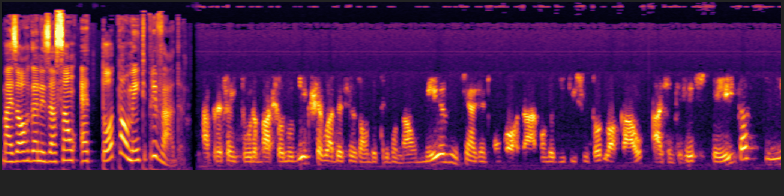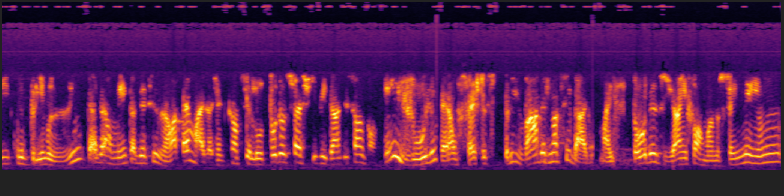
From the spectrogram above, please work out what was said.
mas a organização é totalmente privada. A prefeitura baixou no dia que chegou a decisão do tribunal, mesmo sem a gente concordar, quando eu digo isso em todo local, a gente respeita e cumprimos integralmente a decisão. Até mais, a gente cancelou todas as festividades de São João. Em julho, eram festas privadas na cidade, mas todas já informando sem nenhum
